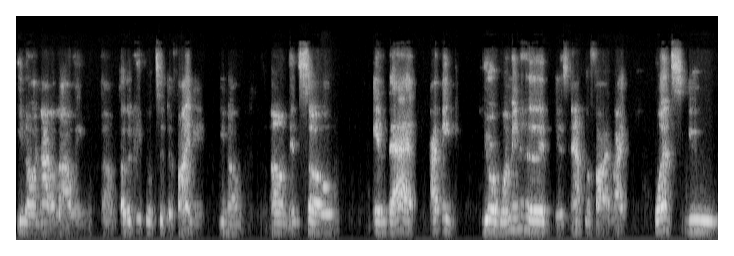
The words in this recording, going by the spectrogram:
you know, and not allowing um, other people to define it, you know. Um, and so in that, I think your womanhood is amplified. Like once you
